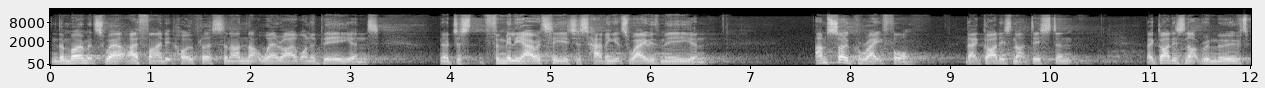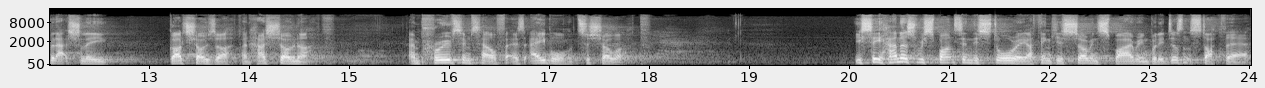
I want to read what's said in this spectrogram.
in the moments where I find it hopeless and I'm not where I want to be and you know, just familiarity is just having its way with me. And I'm so grateful that God is not distant, that God is not removed, but actually God shows up and has shown up and proves himself as able to show up. You see, Hannah's response in this story, I think, is so inspiring, but it doesn't stop there.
